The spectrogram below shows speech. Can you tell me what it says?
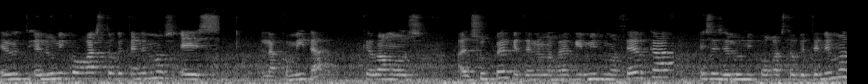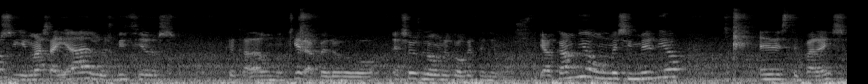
el, único gasto que tenemos es la comida, que vamos al súper que tenemos aquí mismo cerca, ese es el único gasto que tenemos y más allá los vicios que cada uno quiera, pero eso es lo único que tenemos. Y a cambio un mes y medio en este paraíso.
